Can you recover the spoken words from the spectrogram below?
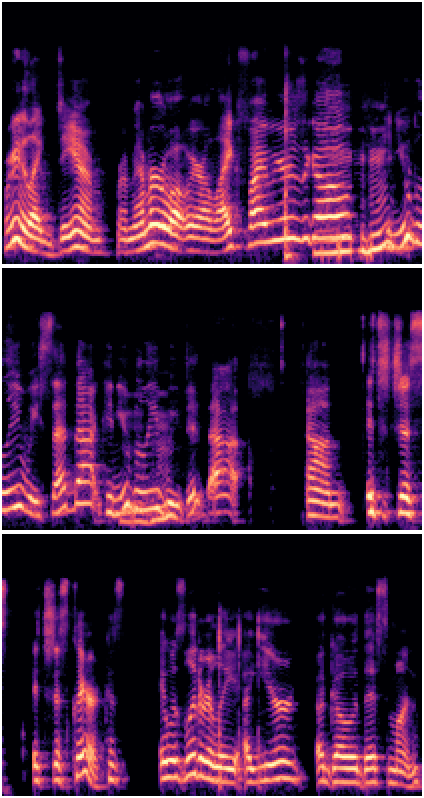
we're gonna be like damn remember what we were like five years ago Mhm. can you believe we said that can you believe Mhm. we did that um it's just it's just clear because it was literally a year ago this month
